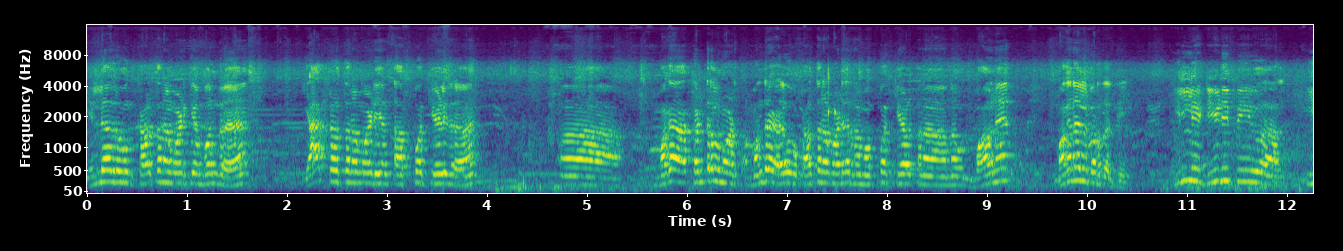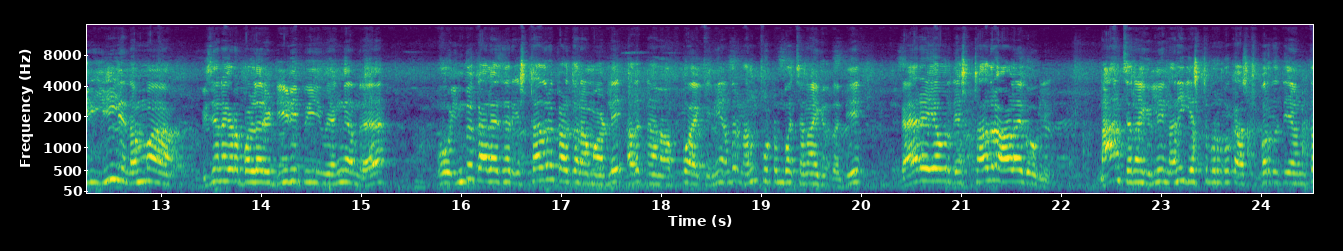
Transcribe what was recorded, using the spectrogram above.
ಎಲ್ಲಾದರೂ ಒಂದು ಕಳ್ತನ ಮಾಡ್ಕೊಂಡು ಬಂದರೆ ಯಾಕೆ ಕಳ್ತನ ಮಾಡಿ ಅಂತ ಅಪ್ಪ ಕೇಳಿದ್ರೆ ಆ, ಮಗ ಕಂಟ್ರೋಲ್ ಮಾಡ್ತಾನೆ ಅಂದರೆ ಕಳ್ತನ ಮಾಡಿದ್ರೆ ನಮ್ಮ ಅಪ್ಪ ಕೇಳ್ತಾನ ಅನ್ನೋ ಭಾವನೆ ಮಗನಲ್ಲಿ ಬರ್ತೈತಿ. ಇಲ್ಲಿ ಡಿ ಡಿ ಪಿ ಇಲ್ಲಿ ನಮ್ಮ Vijayanagara Ballari D D P ಹೆಂಗಂದ್ರೆ, ಓ ಹಿಂದೂ ಕಾಲೇಜರ್ ಎಷ್ಟಾದರೂ ಕಳ್ತನ ಮಾಡಲಿ, ಅದಕ್ಕೆ ನಾನು ಅಪ್ಪು ಹಾಕಿನಿ. ಅಂದ್ರೆ, ನನ್ನ ಕುಟುಂಬ ಚೆನ್ನಾಗಿರ್ತೈತಿ. ಬೇರೆಯವ್ರದ್ದು ಎಷ್ಟಾದರೂ ಹಾಳಾಗಿ ಹೋಗಲಿ. ನಾನು ಚೆನ್ನಾಗಿರಲಿ, ನನಗೆ ಎಷ್ಟು ಬರ್ಬೇಕು ಅಷ್ಟು ಬರ್ತೈತಿ ಅಂತ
